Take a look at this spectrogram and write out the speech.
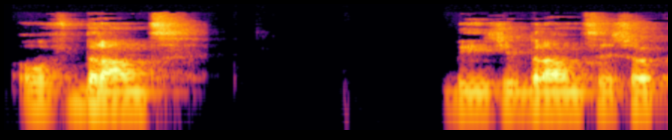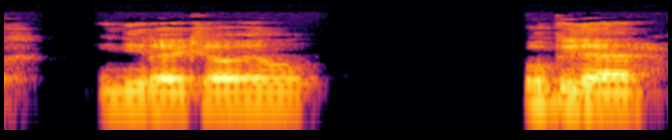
Of brand. Biertje brand is ook in die regio heel populair.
